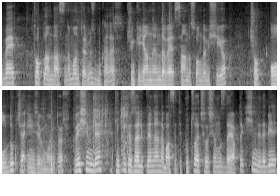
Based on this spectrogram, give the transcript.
Ve toplamda aslında monitörümüz bu kadar. Çünkü yanlarında ve sağında solunda bir şey yok. Çok oldukça ince bir monitör. Ve şimdi teknik özelliklerinden de bahsettik. Kutu açılışımızı da yaptık. Şimdi de bir,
